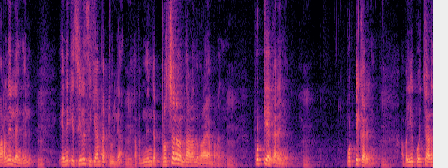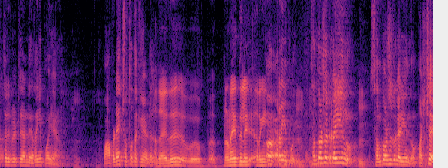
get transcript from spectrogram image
പറഞ്ഞില്ലെങ്കിൽ എനിക്ക് ചികിത്സിക്കാൻ പറ്റൂല. അപ്പം നിന്റെ പ്രശ്നം എന്താണെന്ന് പറയാൻ പറഞ്ഞു. പൊട്ടിയാൻ കരഞ്ഞു. പൊട്ടിക്കരഞ്ഞു അപ്പോൾ ഈ കൊച്ചടുത്തൊരു വീട്ടിൽ രണ്ട് ഇറങ്ങിപ്പോയാണ്. അപ്പോൾ അവിടെ ചൊത്തത്തൊക്കെയാണ് അതായത് പ്രണയത്തിൽ ഇറങ്ങി ഇറങ്ങിപ്പോയി. സന്തോഷമായിട്ട് കഴിയുന്നു. സന്തോഷമായിട്ട് കഴിയുന്നു. പക്ഷേ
